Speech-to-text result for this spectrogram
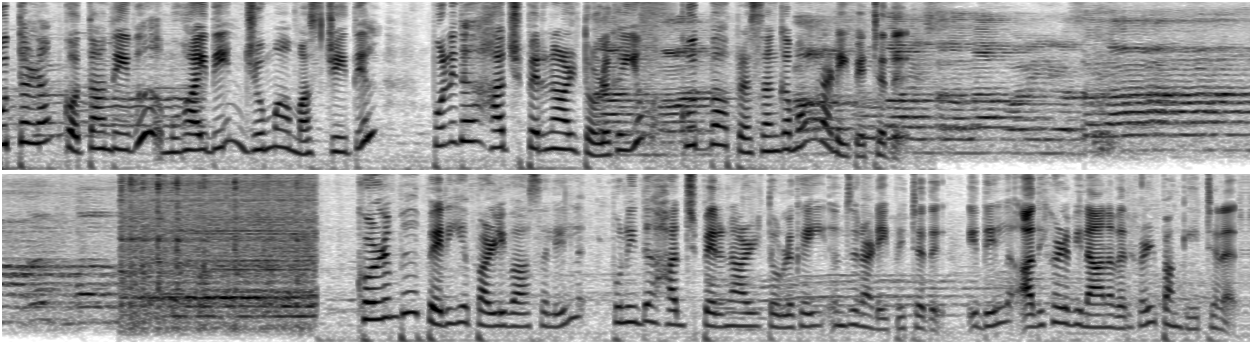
புத்தளம் கொத்தாந்தீவு முஹைதீன் ஜும்மா மஸ்ஜிதில் புனித ஹஜ் பெருநாள் தொழுகையும் குத்பா பிரசங்கமும் நடைபெற்றது. கொழும்பு பெரிய பள்ளிவாசலில் புனித ஹஜ் பெருநாள் தொழுகை இன்று நடைபெற்றது. இதில் அதிகளவிலானவர்கள் பங்கேற்றனர்.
